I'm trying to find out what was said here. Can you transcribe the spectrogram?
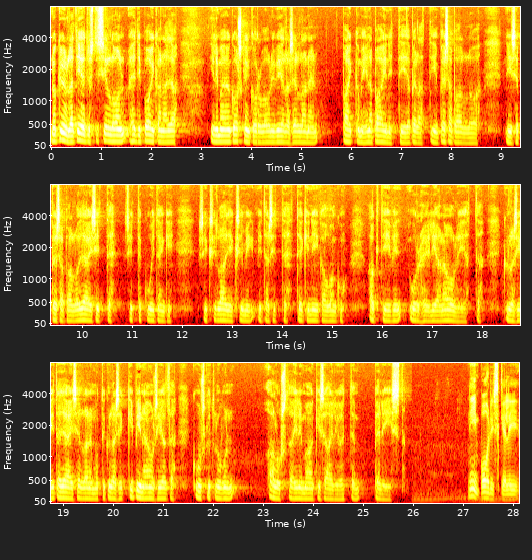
No kyllä, tietysti silloin heti poikana ja Ilmajoen Koskenkorva oli vielä sellainen paikka, mihin painittiin ja pelattiin pesäpalloa, niin se pesäpallo jäi sitten, sitten kuitenkin siksi lajiksi, mitä sitten teki niin kauan kuin aktiivin urheilijana oli. Että kyllä siitä jäi sellainen, mutta kyllä se kipinä on sieltä 60-luvun alusta ilmaan kisailijoiden pelistä. Niin pohdiskeli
